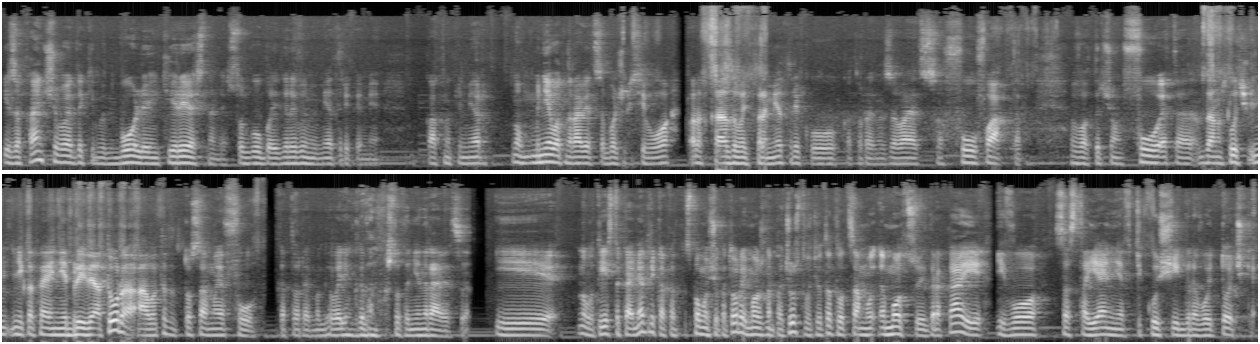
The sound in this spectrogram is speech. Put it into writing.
и заканчивая такими более интересными, сугубо игровыми метриками, как, например, ну, мне вот нравится больше всего рассказывать про метрику, которая называется factor. Вот, причем фу это в данном случае никакая не аббревиатура, а вот это то самое фу, которое мы говорим, когда нам что-то не нравится. И ну, вот есть такая метрика, с помощью которой можно почувствовать вот эту вот самую эмоцию игрока и его состояние в текущей игровой точке.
